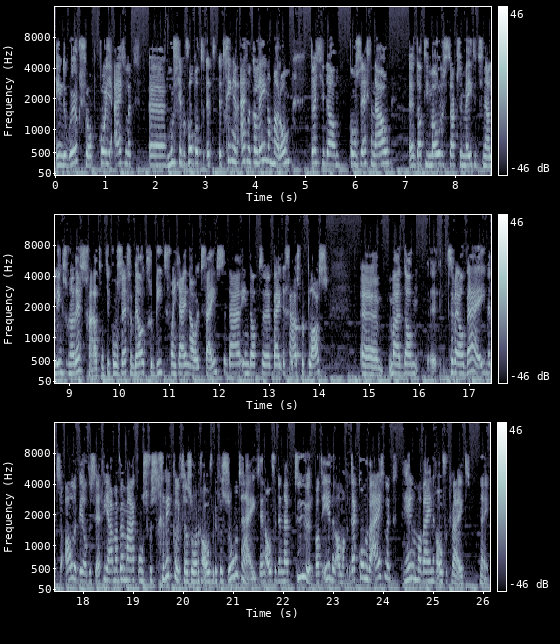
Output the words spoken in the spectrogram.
In de workshop kon je eigenlijk, uh, moest je bijvoorbeeld, het, het ging er eigenlijk alleen nog maar om dat je dan kon zeggen, nou, uh, dat die molen straks een metertje naar links of naar rechts gaat. Want je kon zeggen, welk gebied vond jij nou het fijnste daar in dat, uh, bij de Gaasperplas? Uh, maar dan, terwijl wij met z'n allen wilden zeggen: ja, maar we maken ons verschrikkelijk veel zorgen over de gezondheid en over de natuur. Wat eerder allemaal. Daar konden we eigenlijk helemaal weinig over kwijt. Nee.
